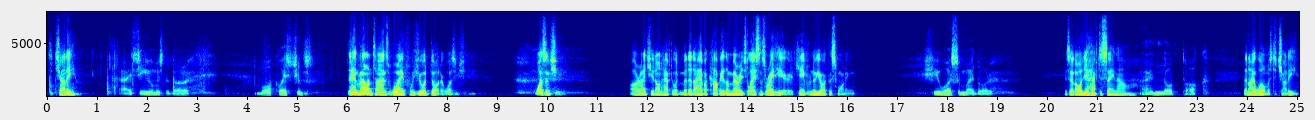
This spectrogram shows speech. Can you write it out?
Mr. Chianti, I see you, Mr. Dollar. More questions? Dan Valentine's wife was your daughter, wasn't she? Wasn't she? All right, you don't have to admit it. I have a copy of the marriage license right here. It came from New York this morning. She was my daughter. Is that all you have to say now? I no talk. Then I will, Mr. Chunty.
